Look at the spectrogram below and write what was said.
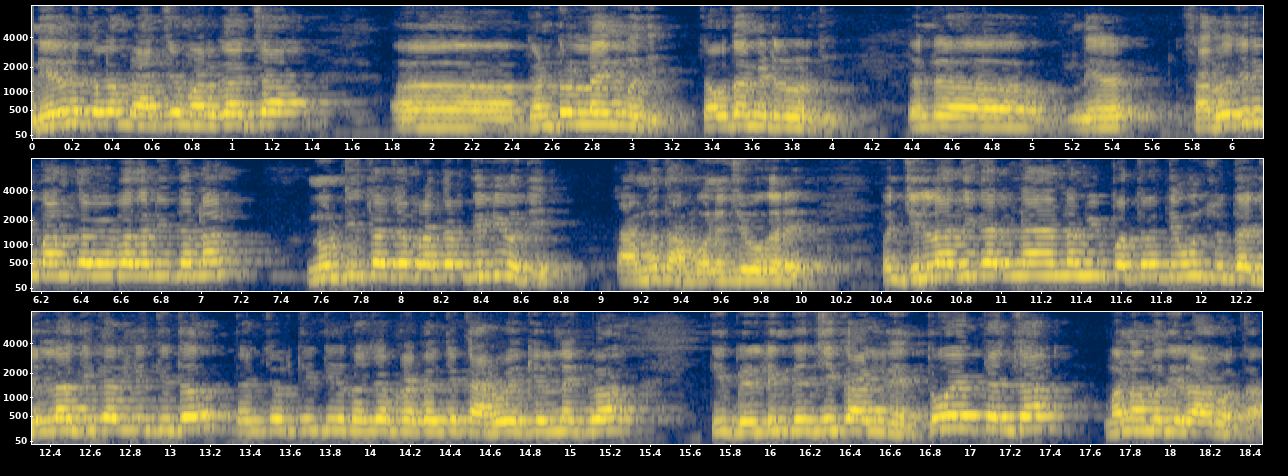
नेरळ कलम राज्यमार्गाच्या कंट्रोल लाईनमध्ये चौदा मीटरवरती तर सार्वजनिक बांधकाम विभागाने त्यांना नोटीस त्याच्या प्रकारे दिली होती. कामं थांबवण्याची वगैरे. पण जिल्हाधिकाऱ्यांना मी पत्र देऊन सुद्धा जिल्हाधिकाऱ्यांनी तिथं त्यांच्यावरती तिथे तशा प्रकारची कारवाई केली नाही किंवा ती बिल्डिंग त्यांची काढली नाही. तो एक त्यांच्या मनामध्ये राग होता.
